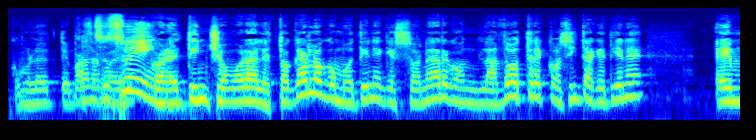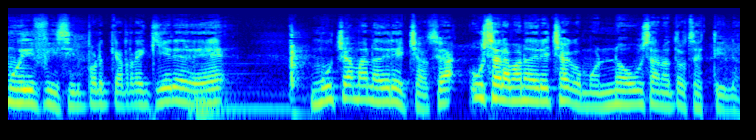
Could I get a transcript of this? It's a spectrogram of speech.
como lo te pasa Con su con, el, con el Tincho Morales, tocarlo como tiene que sonar con las dos, tres cositas que tiene, es muy difícil, porque requiere de mucha mano derecha, o sea, usa la mano derecha como no usan otros estilos.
